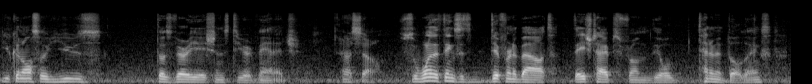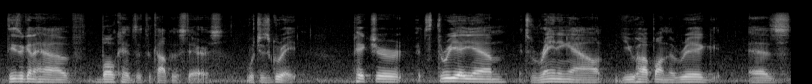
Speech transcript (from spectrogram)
you can also use those variations to your advantage. How so? So one of the things that's different about the H types from the old tenement buildings, these are going to have bulkheads at the top of the stairs, which is great. Picture it's 3 a.m. It's raining out. You hop on the rig as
